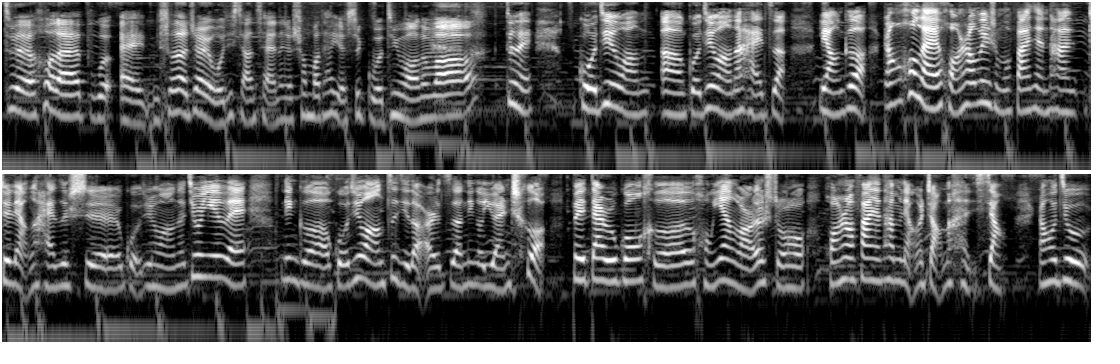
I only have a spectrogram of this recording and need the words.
对，后来不过哎，你说到这儿，我就想起来那个双胞胎也是果郡王的吗？对，果郡王啊、呃，果郡王的孩子两个，然后后来皇上为什么发现他这两个孩子是果郡王呢？就是因为那个果郡王自己的儿子那个元彻被带入宫和鸿雁玩的时候，皇上发现他们两个长得很像，然后就。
